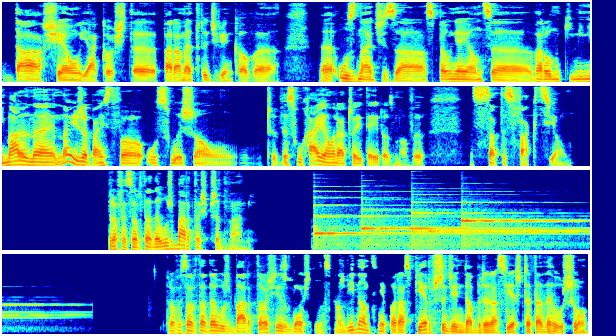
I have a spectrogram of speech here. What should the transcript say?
da się jakoś te parametry dźwiękowe E, uznać za spełniające warunki minimalne, no i że Państwo usłyszą, czy wysłuchają raczej tej rozmowy z satysfakcją. Profesor Tadeusz Bartoś przed Wami. Profesor Tadeusz Bartoś jest gościem skądinąd, nie po raz pierwszy. Dzień dobry raz jeszcze, Tadeuszu.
